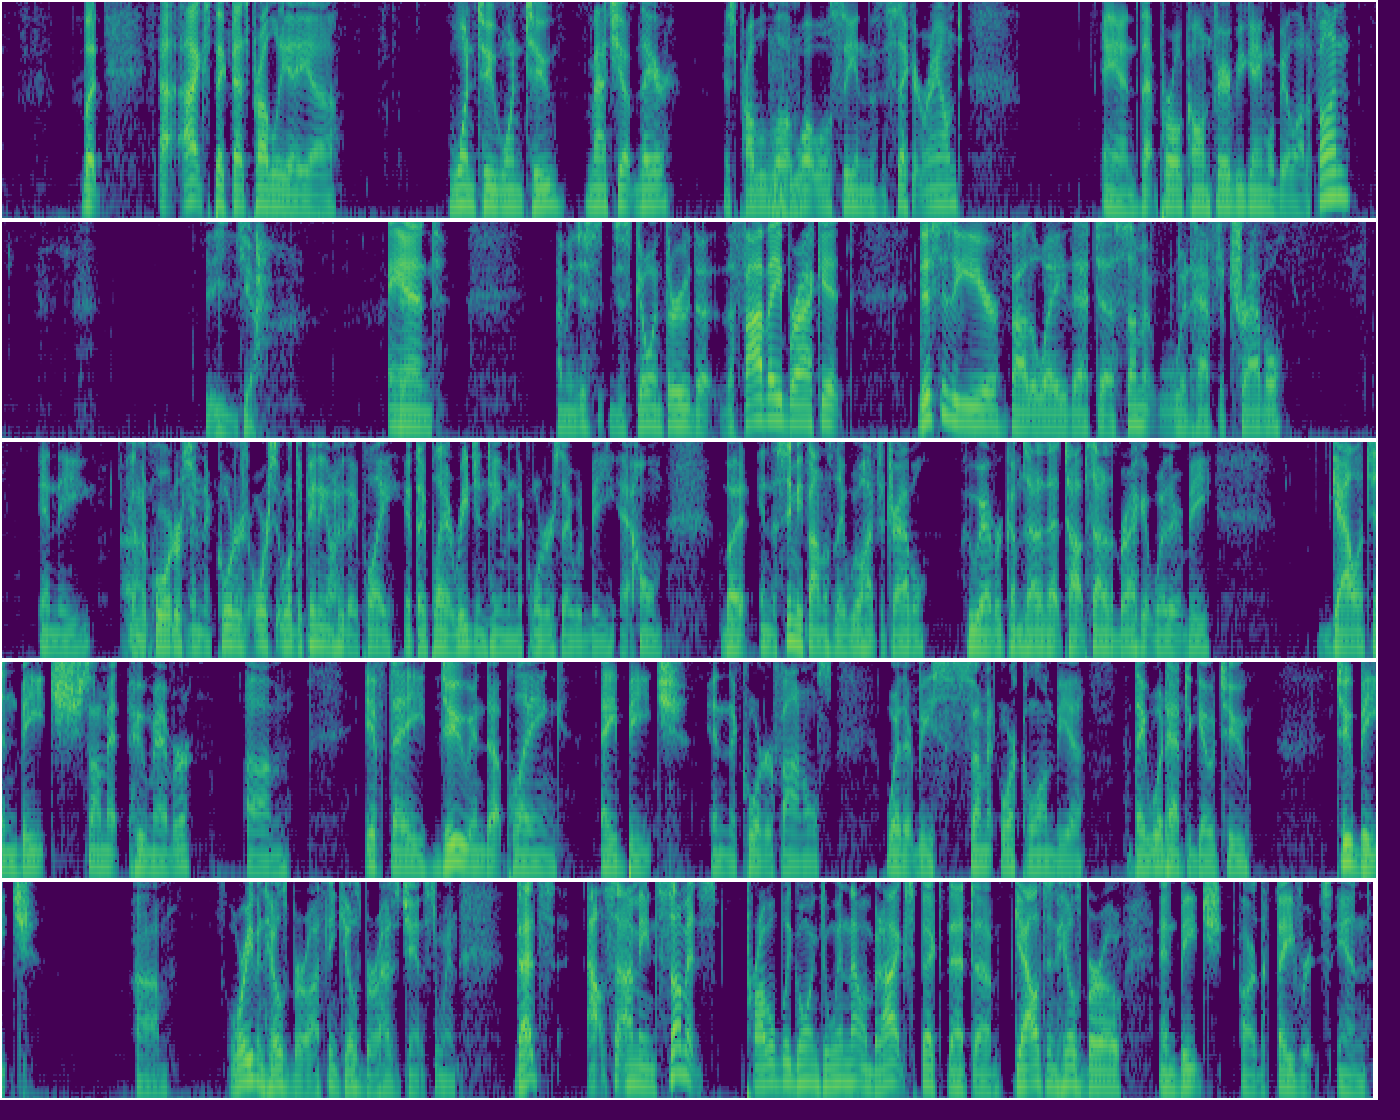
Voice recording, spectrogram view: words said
but I, I expect that's probably a uh, one-two, one-two matchup. There is probably what, what we'll see in the second round, and that Pearl-Cohn Fairview game will be a lot of fun. Yeah. and I mean just just going through the the five A bracket. This is a year, by the way, that uh, Summit would have to travel in the In the um, quarters. in the quarters, or well, depending on who they play. If they play a region team in the quarters, they would be at home. But in the semifinals, they will have to travel. Whoever comes out of that top side of the bracket, whether it be Gallatin, Beech, Summit, whomever, um, if they do end up playing a Beech in the quarterfinals, whether it be Summit or Columbia, they would have to go to to Beech, um, or even Hillsboro. I think Hillsboro has a chance to win. That's outside. I mean, Summit's probably going to win that one, but I expect that uh, Gallatin, Hillsboro, and Beech are the favorites in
